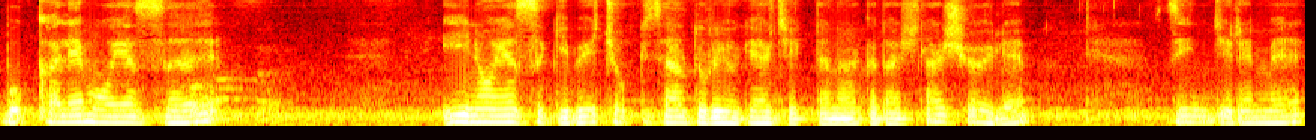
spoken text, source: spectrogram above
Bu kalem oyası iğne oyası gibi çok güzel duruyor gerçekten arkadaşlar. Şöyle zincirimi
